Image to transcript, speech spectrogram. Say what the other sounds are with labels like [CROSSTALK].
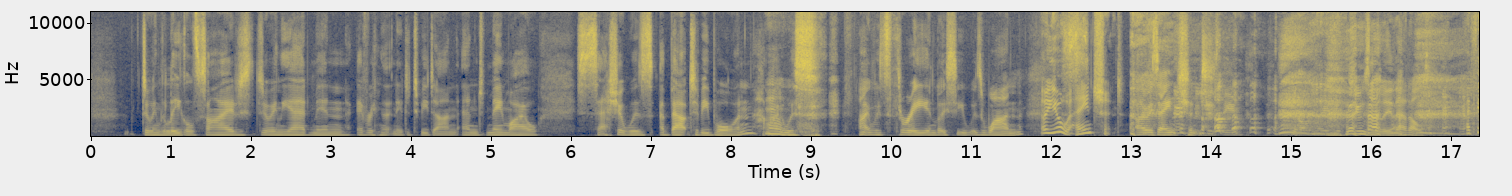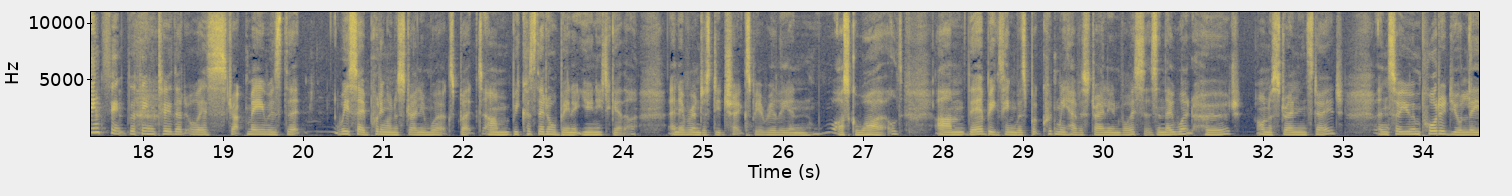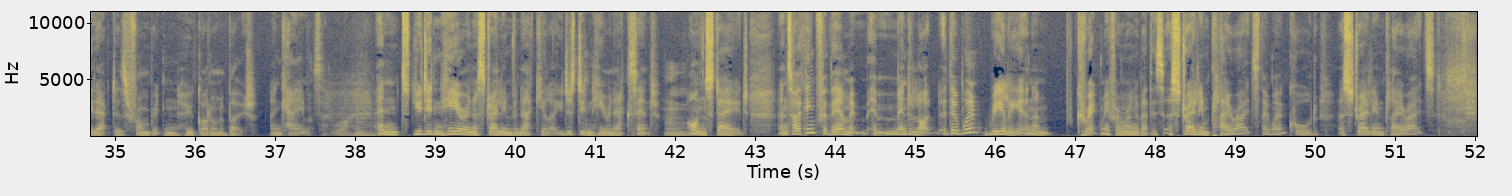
doing the legal side, doing the admin, everything that needed to be done. And meanwhile, Sacha was about to be born. Mm. I was [LAUGHS] I was three and Lucy was one. Oh, you were ancient. I was ancient. [LAUGHS] she was nearly an adult. [LAUGHS] I think, think the thing too that always struck me was that we say putting on Australian works, but um, because they'd all been at uni together and everyone just did Shakespeare really and Oscar Wilde, um, their big thing was, but couldn't we have Australian voices? And they weren't heard on Australian stage. And so you imported your lead actors from Britain who got on a boat and came. Is that right? Mm. And you didn't hear an Australian vernacular, you just didn't hear an accent mm. on stage. And so I think for them it, it meant a lot. There weren't really, and I'm correct me if I'm wrong about this, Australian playwrights. They weren't called Australian playwrights.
